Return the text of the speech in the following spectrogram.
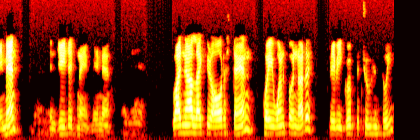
Amen? In Jesus' name, amen. Right now, I'd like you to all to stand, pray one for another, maybe group the twos and threes,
